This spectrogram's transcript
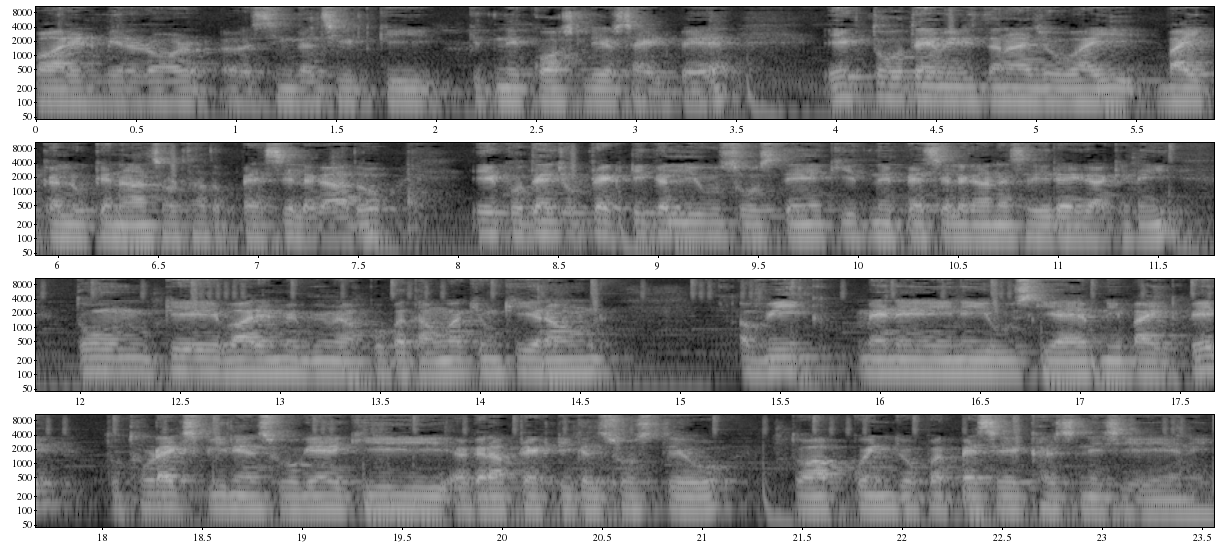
बार एंड मिरर और सिंगल सीट की कितने कॉस्टलियर साइड पे है। एक तो होते हैं मेरी तरह जो भाई बाइक का लुक एनहांस था तो पैसे लगा दो। एक होते हैं जो प्रैक्टिकल यूज़ सोचते हैं कि इतने पैसे लगाना सही रहेगा कि नहीं। तो उनके बारे में भी मैं आपको बताऊँगा, क्योंकि अराउंड अ वीक मैंने इन्हें यूज़ किया है अपनी बाइक पे। तो थोड़ा एक्सपीरियंस हो गया है कि अगर आप प्रैक्टिकल सोचते हो तो आपको इनके ऊपर पैसे खर्चने चाहिए या नहीं।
